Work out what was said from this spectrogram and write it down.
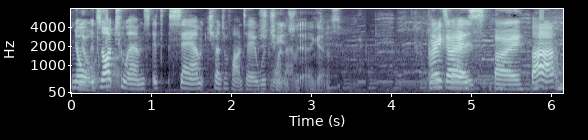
No, it's, not two M's. It's Sam Centofonte with one changed M. it, I guess. All right, guys. Bye. Bye.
